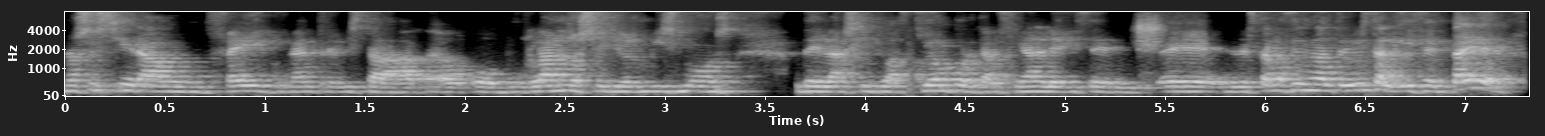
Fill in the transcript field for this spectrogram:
no sé si era un fake, una entrevista o, burlándose ellos mismos de la situación, porque al final le dicen, le están haciendo una entrevista, le dicen, Tyler,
